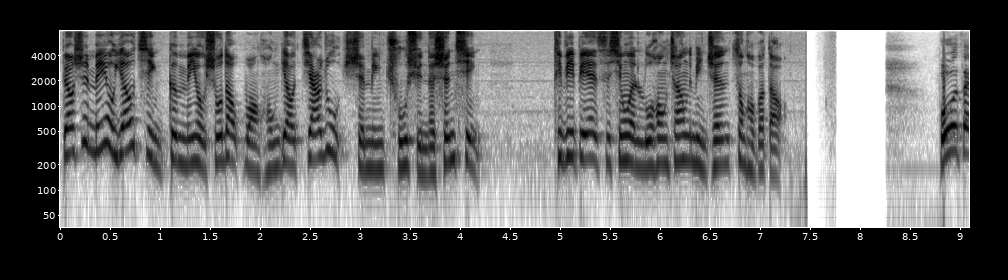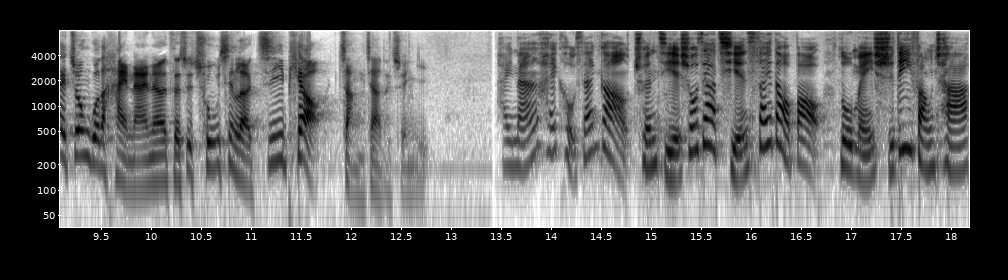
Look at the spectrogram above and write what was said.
表示没有邀请，更没有收到网红要加入神明出巡的申请。TVBS 新闻卢鸿昌、李敏珍综合报道。不过，在中国的海南呢，则是出现了机票涨价的争议。海南海口三港春节收假前塞到爆，路媒实地访查，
